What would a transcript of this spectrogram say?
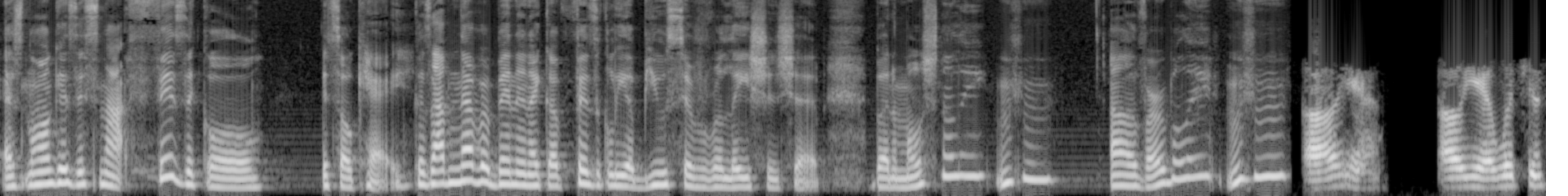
as long as it's not physical it's okay. Because i've never been in like a physically abusive relationship. But emotionally mm-hmm. Uh verbally mm-hmm. Oh yeah. Oh yeah which is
